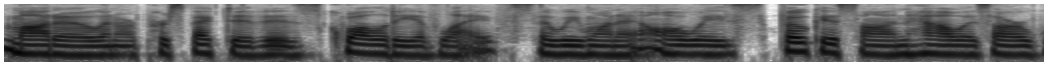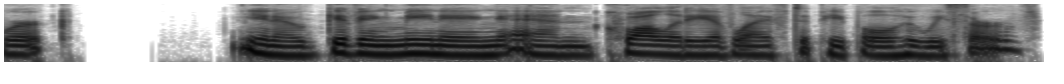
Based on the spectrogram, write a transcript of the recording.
motto and our perspective is quality of life. So we want to always focus on how is our work, you know, giving meaning and quality of life to people who we serve.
